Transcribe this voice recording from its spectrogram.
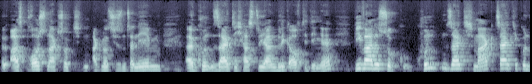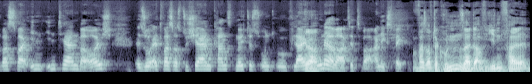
äh, als branchenagnostisches Unternehmen, äh, kundenseitig hast du ja einen Blick auf die Dinge. Wie war das so kundenseitig, marktseitig und was war in, intern bei euch? so etwas, was du scheren kannst, möchtest und vielleicht ja. unerwartet war, unexpected. Was auf der Kundenseite auf jeden Fall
